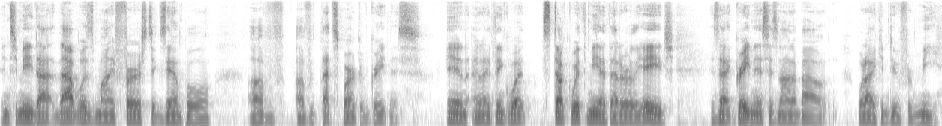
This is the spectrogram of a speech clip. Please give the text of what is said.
And to me, that that was my first example of of that spark of greatness. And and I think what stuck with me at that early age is that greatness is not about what I can do for me.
